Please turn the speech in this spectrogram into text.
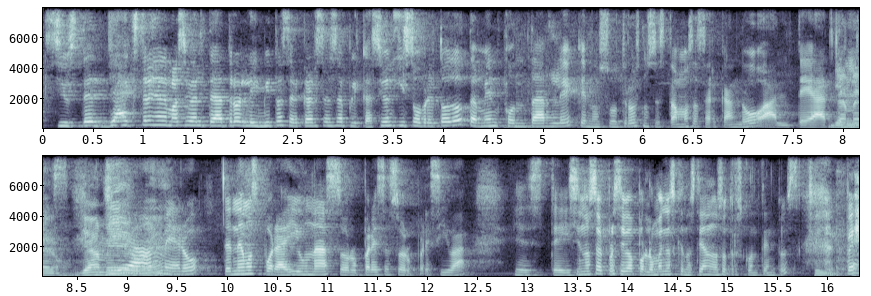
si usted ya extraña demasiado el teatro, le invito a acercarse a esa aplicación y sobre todo también contarle que nosotros nos estamos acercando al teatro. Ya mero, ya mero, Ya ¿eh? mero. Tenemos por ahí una sorpresa sorpresiva. Este, y si no sorpresiva, por lo menos que nos tiene a nosotros contentos. Sí. Pero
